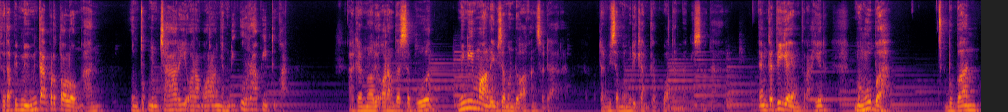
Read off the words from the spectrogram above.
Tetapi meminta pertolongan untuk mencari orang-orang yang diurapi Tuhan. Agar melalui orang tersebut, minimal dia bisa mendoakan saudara. Dan bisa memberikan kekuatan bagi saudara. Yang ketiga yang terakhir, mengubah beban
